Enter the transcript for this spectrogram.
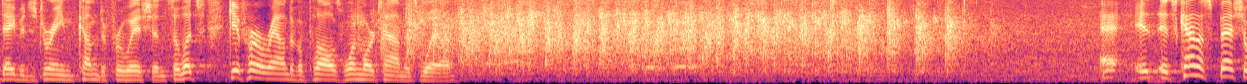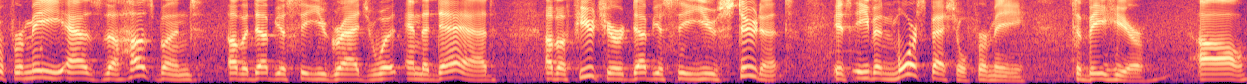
David's dream come to fruition. So let's give her a round of applause one more time as well. Uh, it's kind of special for me as the husband of a WCU graduate and the dad of a future WCU student. It's even more special for me to be here. Uh,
